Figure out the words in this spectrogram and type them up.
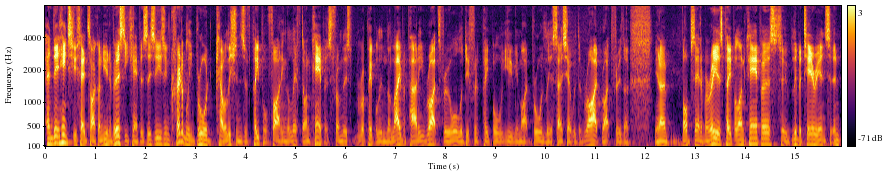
and then, hence you've had like on university campuses there's these incredibly broad coalitions of people fighting the left on campus from this people in the Labor Party right through all the different people you, you might broadly associate with the right right through the you know Bob Santamaria's people on campus to libertarians. And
